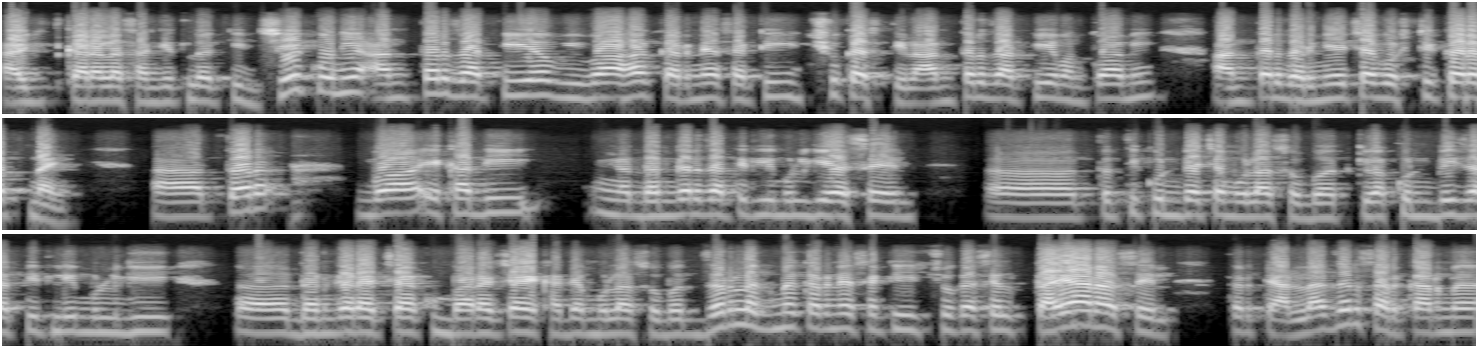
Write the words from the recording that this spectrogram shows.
आयोजित करायला सांगितलं की जे कोणी आंतरजातीय विवाह करण्यासाठी इच्छुक असतील आंतरजातीय म्हणतो आम्ही आंतरधर्मीयच्या गोष्टी करत नाही तर एखादी धनगर जातीतली मुलगी असेल तर ती कुणब्याच्या मुलासोबत किंवा कुणबी जातीतली मुलगी धनगराच्या कुंभाराच्या एखाद्या मुलासोबत जर लग्न करण्यासाठी इच्छुक असेल तयार असेल तर त्याला जर सरकारनं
